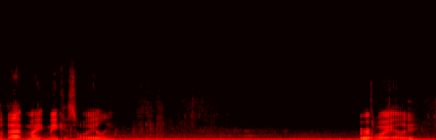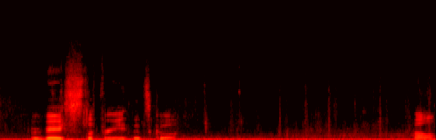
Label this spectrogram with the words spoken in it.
Oh, that might make us oily. We're oily. We're very slippery. That's cool. Well.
